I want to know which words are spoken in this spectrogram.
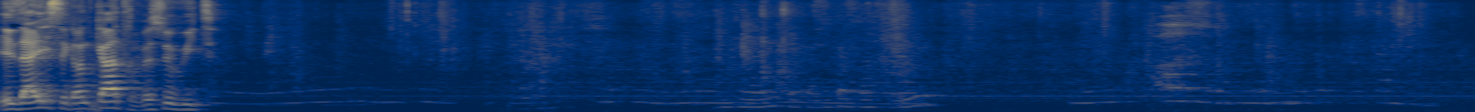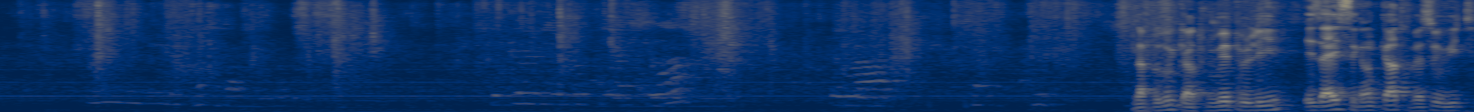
Ésaïe 54, verset 8. La personne qui a trouvé peut lire. Ésaïe 54, verset 8.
